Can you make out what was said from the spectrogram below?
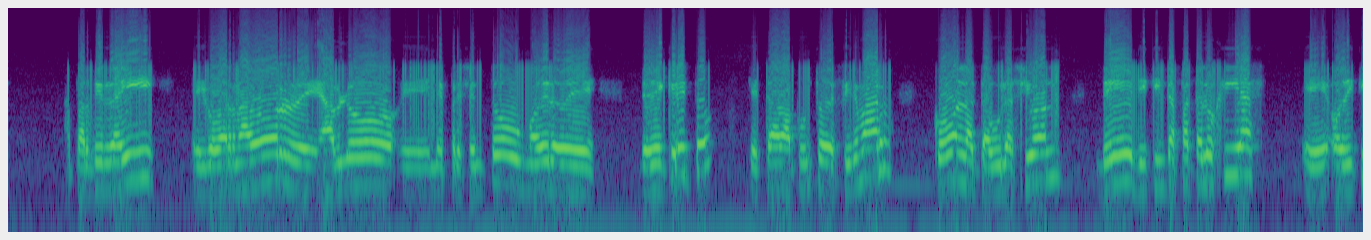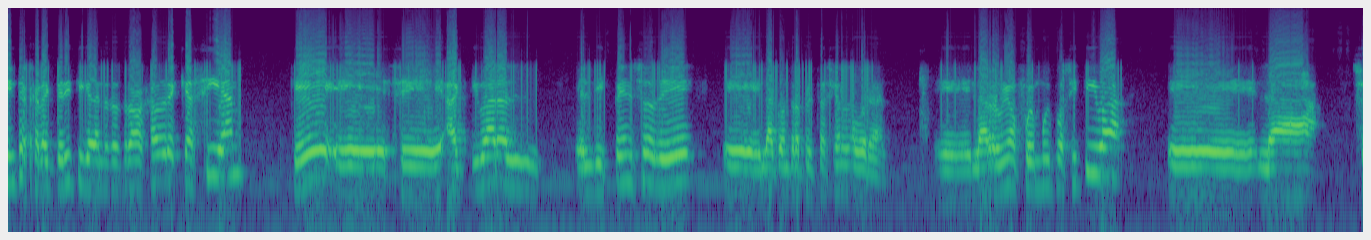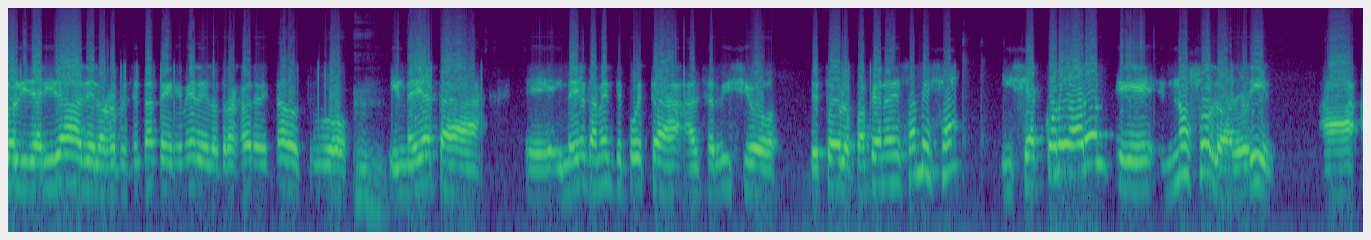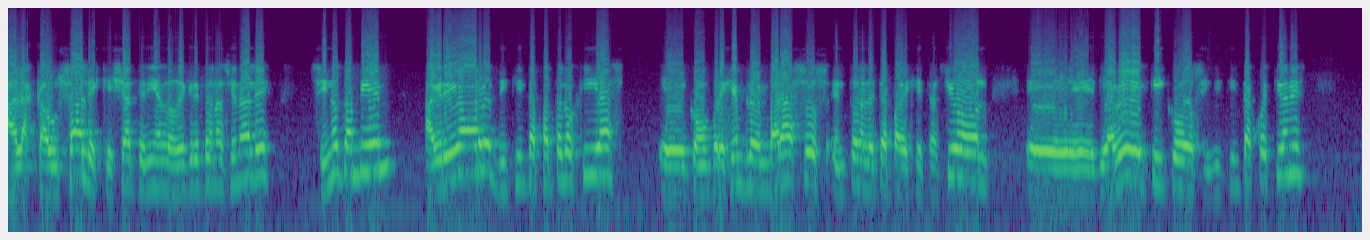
A partir de ahí el gobernador eh, habló, eh, les presentó un modelo de, decreto que estaba a punto de firmar con la tabulación de distintas patologías eh, o distintas características de nuestros trabajadores que hacían que se activara el, el dispenso de la contraprestación laboral. la reunión fue muy positiva, la solidaridad de los representantes gremiales de los trabajadores del Estado estuvo inmediata, eh, inmediatamente puesta al servicio de todos los pampeanos de esa mesa y se acordaron eh, no solo adherir a, las causales que ya tenían los decretos nacionales, sino también agregar distintas patologías, eh, como por ejemplo embarazos en toda la etapa de gestación, diabéticos y distintas cuestiones,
